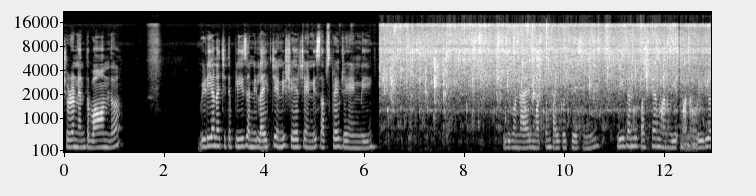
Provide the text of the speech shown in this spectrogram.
చూడండి ఎంత బాగుందో. వీడియో నచ్చితే ప్లీజ్ అండి లైక్ చేయండి షేర్ చేయండి సబ్స్క్రైబ్ చేయండి. ఇదిగోండి ఆయిల్ మొత్తం పైకి వచ్చేసింది. ప్లీజ్ అండి ఫస్ట్ టైం మన మనం వీడియో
